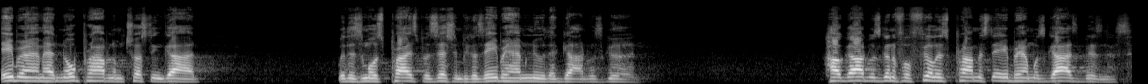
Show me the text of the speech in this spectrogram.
Abraham had no problem trusting God with his most prized possession because Abraham knew that God was good. How God was going to fulfill his promise to Abraham was God's business.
